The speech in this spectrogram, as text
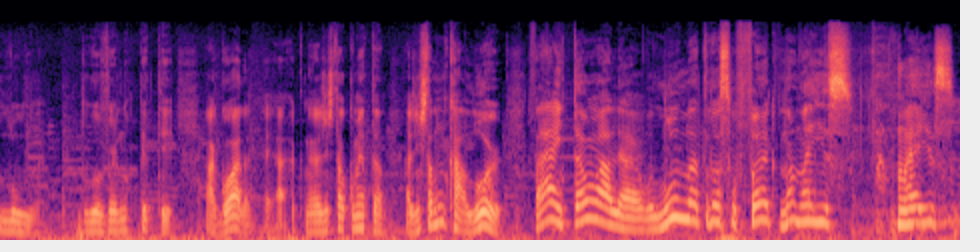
Lula, do governo PT. Agora, é, a, gente estava comentando, a gente está num calor. Ah, então, olha, o Lula trouxe o funk. Não, não é isso. Não é isso.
